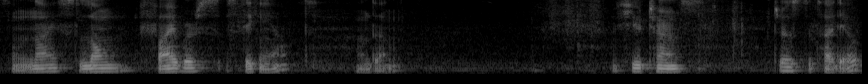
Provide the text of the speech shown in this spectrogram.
some nice long fibers sticking out and then a few turns just to tidy up.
